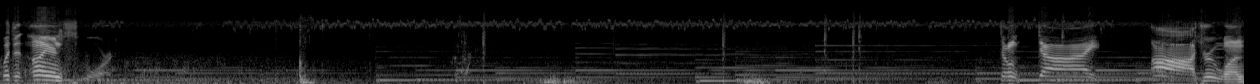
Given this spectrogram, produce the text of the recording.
With an iron sword. Don't die! Ah, Drew one.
